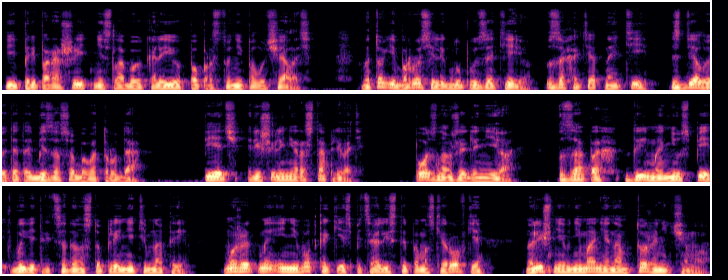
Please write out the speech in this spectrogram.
и припорошить неслабую колею попросту не получалось. В итоге бросили глупую затею. Захотят найти, сделают это без особого труда. Печь решили не растапливать. Поздно уже для нее. Запах дыма не успеет выветриться до наступления темноты. Может, мы и не вот какие специалисты по маскировке, но лишнее внимание нам тоже ни к чему.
